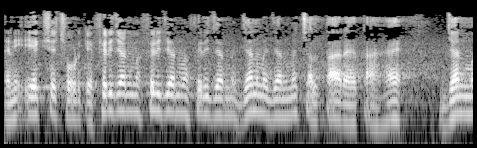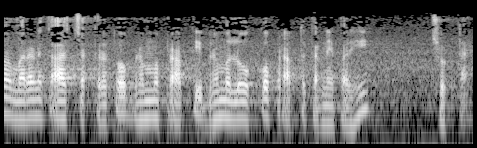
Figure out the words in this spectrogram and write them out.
यानी एक से छोड़ के फिर जन्म फिर जन्म फिर जन्म जन्म जन्म चलता रहता है। जन्म, मरण का चक्र तो ब्रह्म प्राप्ति ब्रह्म लोक को प्राप्त करने पर ही छूटता है।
